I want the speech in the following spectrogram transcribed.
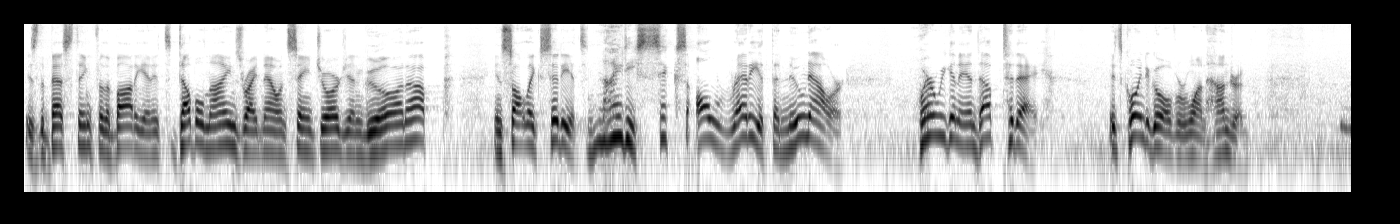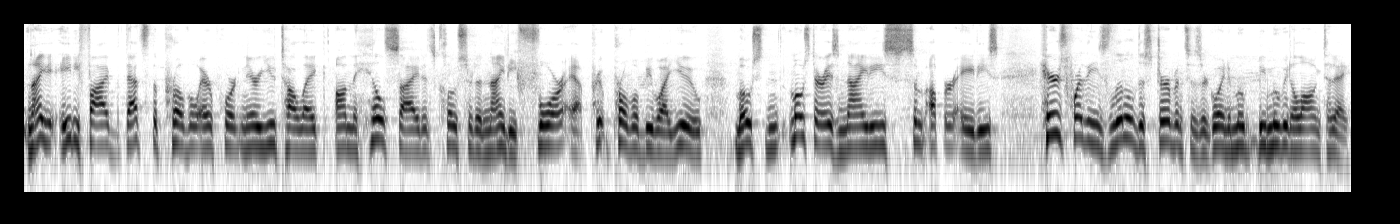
is the best thing for the body, and it's double nines right now in St. George and going up. In Salt Lake City, it's 96 already at the noon hour. Where are we going to end up today? It's going to go over 100. 85, but that's the Provo Airport near Utah Lake. On the hillside, it's closer to 94 at Provo BYU. Most, most areas 90s, some upper 80s. Here's where these little disturbances are going to move, be moving along today.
